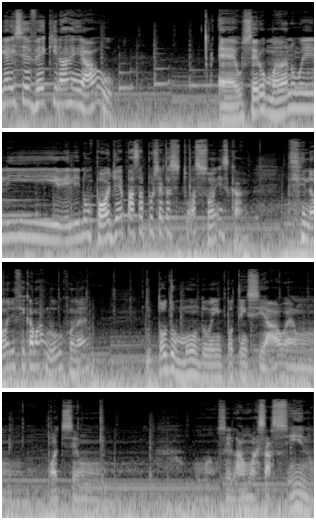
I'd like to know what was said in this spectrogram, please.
E aí você vê que na real é, o ser humano ele, ele não pode é, passar por certas situações, cara. Senão ele fica maluco, né? Todo mundo em potencial é um. pode ser um, um sei lá, um assassino.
